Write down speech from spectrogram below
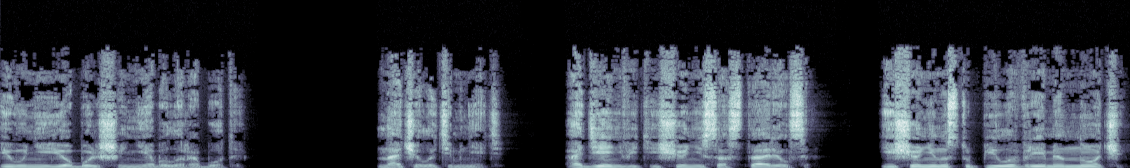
и у нее больше не было работы. Начало темнеть. А день ведь еще не состарился, еще не наступило время ночи.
